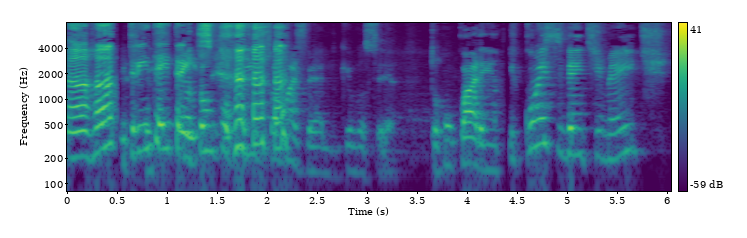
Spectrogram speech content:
Aham, uhum, 33. Eu estou um pouquinho só mais velho do que você. Estou com 40. E coincidentemente,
